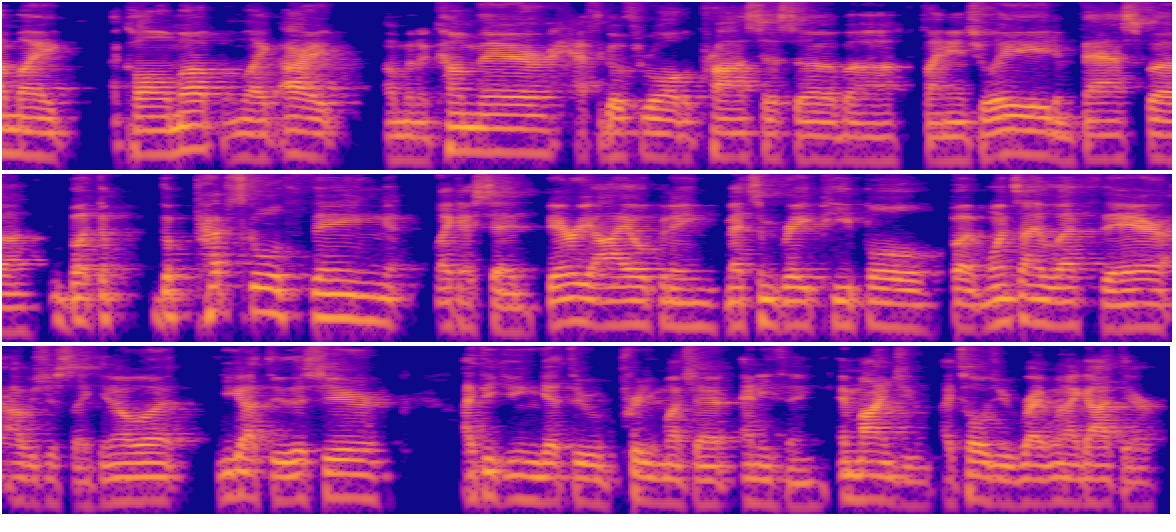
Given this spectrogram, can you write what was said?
I'm like, I call them up. I'm like, all right, I'm going to come there, have to go through all the process of uh, financial aid and FAFSA. But the, the prep school thing, like I said, very eye opening, met some great people. But once I left there, I was just like, you know what? You got through this year. I think you can get through pretty much anything. And mind you, I told you right when I got there,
